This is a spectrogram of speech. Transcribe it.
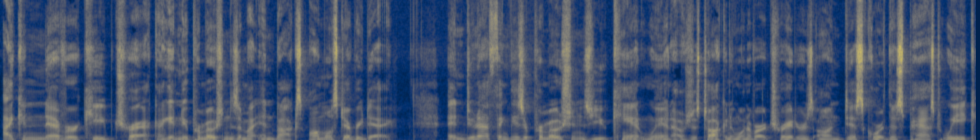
I can never keep track. I get new promotions in my inbox almost every day. And do not think these are promotions you can't win. I was just talking to one of our traders on Discord this past week.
